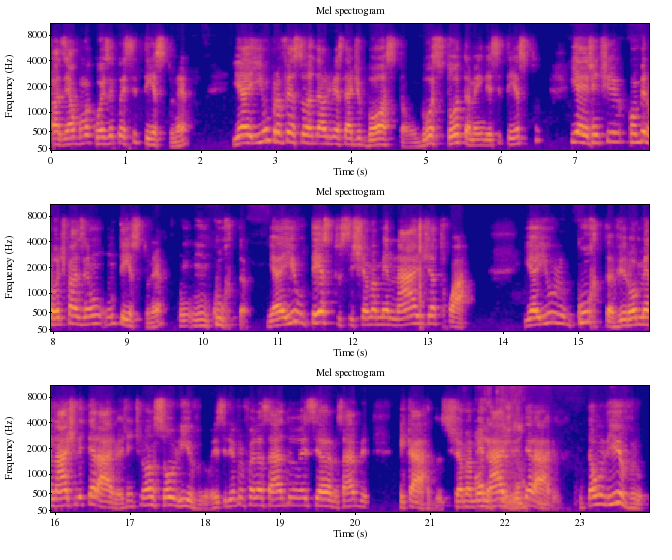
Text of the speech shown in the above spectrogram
fazer alguma coisa com esse texto, né. E aí um professor da Universidade de Boston gostou também desse texto, e aí a gente combinou de fazer um, um texto, né, um, um curta. E aí o texto se chama Ménage à Trois. E aí o curta virou Menage Literário. A gente lançou o livro. Esse livro foi lançado esse ano, sabe, Ricardo? Se chama Menage Literário. Então o livro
